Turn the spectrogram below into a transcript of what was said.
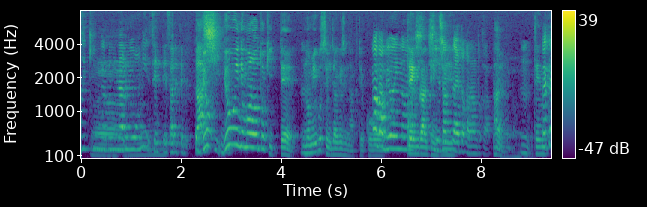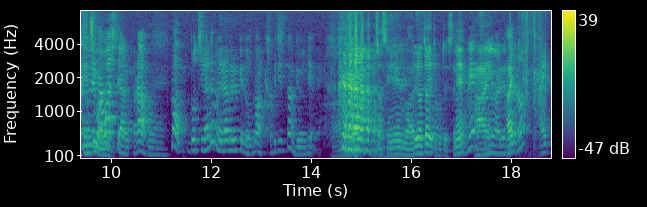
じ金額になるように設定されてるらしい。病病院でもらう時ってうん。飲み薬だけじゃなくてこう、まあまあ病院の点眼点診字察代とかなんとか、はい。うん、点大体それに合わせてあるからあまあどちらでも選べるけどまあ確実なのは病院だよね。ー。じゃあ1000円はありがたいってことですね。ね、はい。1000円はありがたいだろ。はい、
